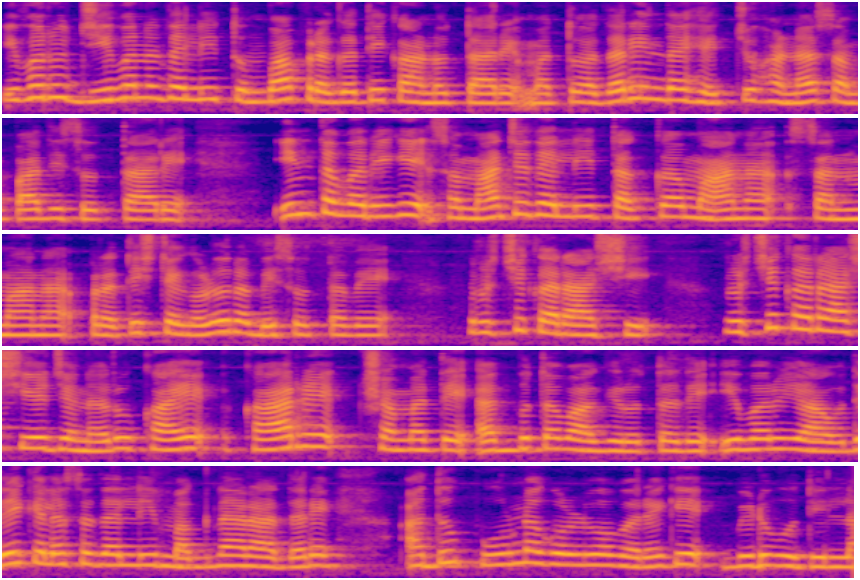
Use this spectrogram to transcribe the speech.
ಇವರು ಜೀವನದಲ್ಲಿ ತುಂಬ ಪ್ರಗತಿ ಕಾಣುತ್ತಾರೆ ಮತ್ತು ಅದರಿಂದ ಹೆಚ್ಚು ಹಣ ಸಂಪಾದಿಸುತ್ತಾರೆ. ಇಂಥವರಿಗೆ ಸಮಾಜದಲ್ಲಿ ತಕ್ಕ ಮಾನ, ಸನ್ಮಾನ, ಪ್ರತಿಷ್ಠೆಗಳು ಲಭಿಸುತ್ತವೆ. ವೃಶ್ಚಿಕ ರಾಶಿ. ವೃಶ್ಚಿಕ ರಾಶಿಯ ಜನರು ಕಾಯ, ಕಾರ್ಯಕ್ಷಮತೆ ಅದ್ಭುತವಾಗಿರುತ್ತದೆ. ಇವರು ಯಾವುದೇ ಕೆಲಸದಲ್ಲಿ ಮಗ್ನರಾದರೆ ಅದು ಪೂರ್ಣಗೊಳ್ಳುವವರೆಗೆ ಬಿಡುವುದಿಲ್ಲ.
